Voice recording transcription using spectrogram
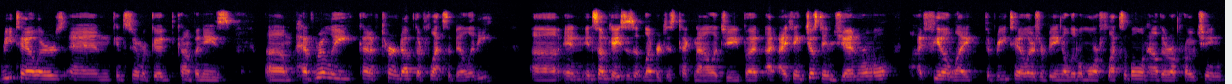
retailers and consumer good companies um, have really kind of turned up their flexibility. Uh, and in some cases, it leverages technology. But I, I, think just in general, I feel like the retailers are being a little more flexible in how they're approaching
